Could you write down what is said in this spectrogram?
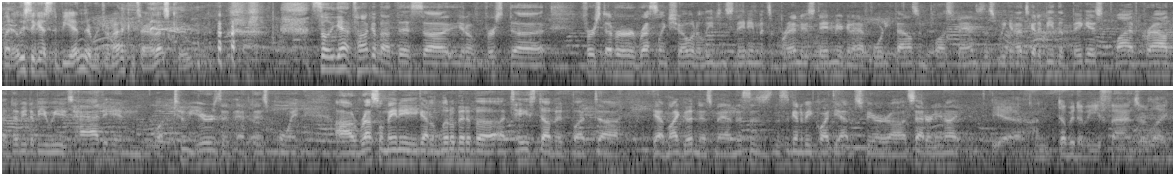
but at least he gets to be in there with Drew McIntyre. That's cool. So yeah, talk about this. Uh, you know, first uh, first ever wrestling show at Allegiant Stadium. It's a brand new stadium. You're going to have 40,000 plus fans this weekend. That's going to be the biggest live crowd that WWE has had in what two years at, at this point. Uh, WrestleMania, you got a little bit of a, a taste of it, but uh, yeah, my goodness, man, this is this is going to be quite the atmosphere uh, Saturday night. Yeah, and WWE fans are like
